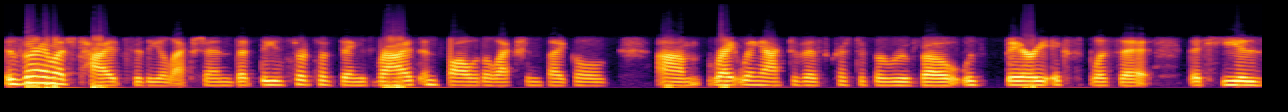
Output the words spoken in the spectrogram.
is very much tied to the election. That these sorts of things rise and fall with election cycles. Um, right wing activist Christopher Rufo was very explicit that he is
